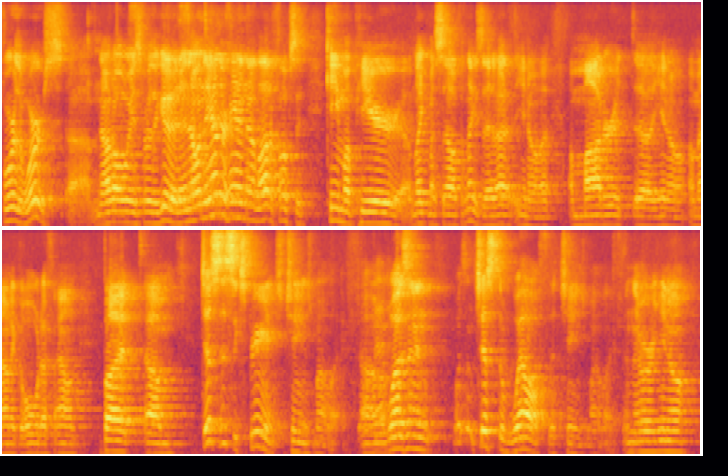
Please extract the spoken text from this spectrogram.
for the worse, um, not always for the good. And on the other hand, a lot of folks that came up here, uh, like myself, and like I said, I, you know, a, a moderate, uh, you know, amount of gold I found. But um, just this experience changed my life. Um, it wasn't wasn't just the wealth that changed my life. And there were, you know,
